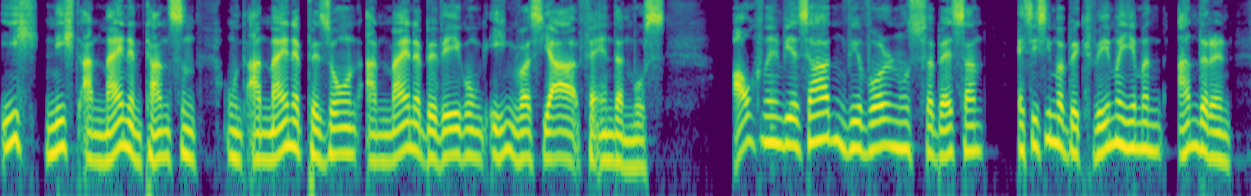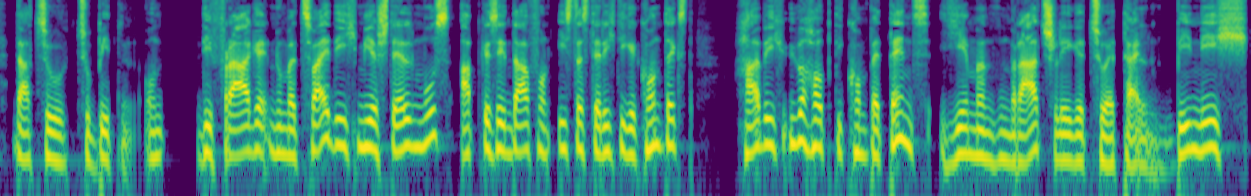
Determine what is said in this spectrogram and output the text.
ich nicht an meinem Tanzen und an meiner Person, an meiner Bewegung irgendwas ja verändern muss. Auch wenn wir sagen, wir wollen uns verbessern, es ist immer bequemer, jemand anderen dazu zu bitten. Und die Frage Nummer zwei, die ich mir stellen muss, abgesehen davon, ist das der richtige Kontext, habe ich überhaupt die Kompetenz, jemandem Ratschläge zu erteilen? Bin ich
